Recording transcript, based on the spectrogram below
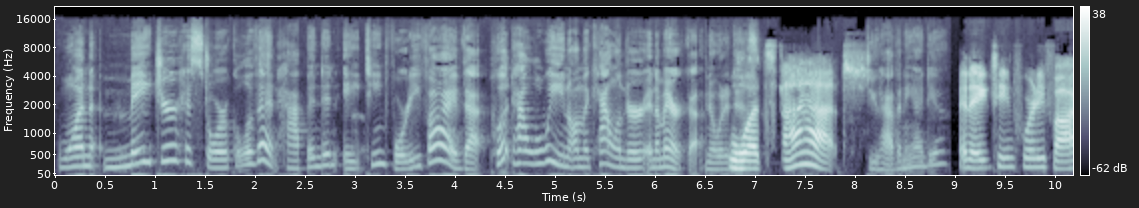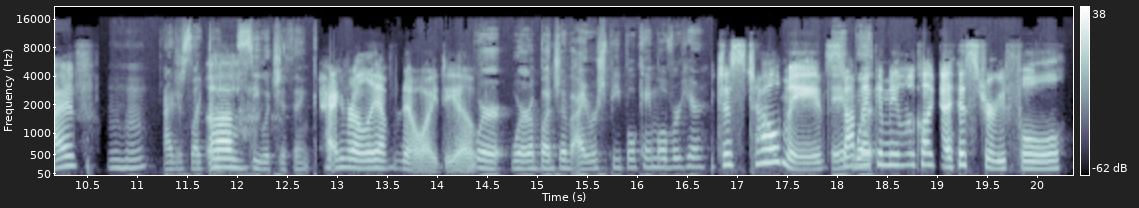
one major historical event happened in 1845 that put Halloween on the calendar in America. You know what it is? What's that? Do you have any idea? In 1845? Mm-hmm. I just like to Ugh. see what you think. I really have no idea. Where where a bunch of Irish people came over here. Just tell me. Stop wa- making me look like a history fool.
